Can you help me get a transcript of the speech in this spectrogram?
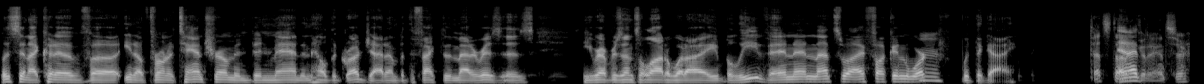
"Listen, I could have, uh, you know, thrown a tantrum and been mad and held a grudge at him, but the fact of the matter is, is he represents a lot of what I believe in, and that's why I fucking worked with the guy." That's not And a I- good answer.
